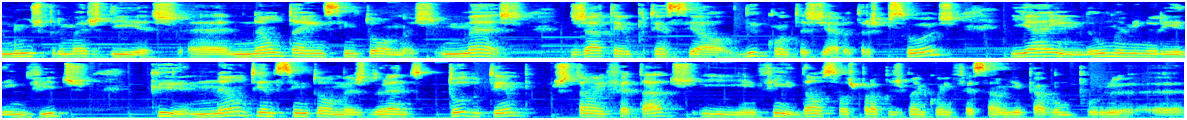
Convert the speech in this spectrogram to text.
nos primeiros dias não têm sintomas, mas já tem o potencial de contagiar outras pessoas e há ainda uma minoria de indivíduos que, não tendo sintomas durante todo o tempo, estão infectados e, enfim, dão-se aos próprios bem com a infecção e acabam por, uh,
